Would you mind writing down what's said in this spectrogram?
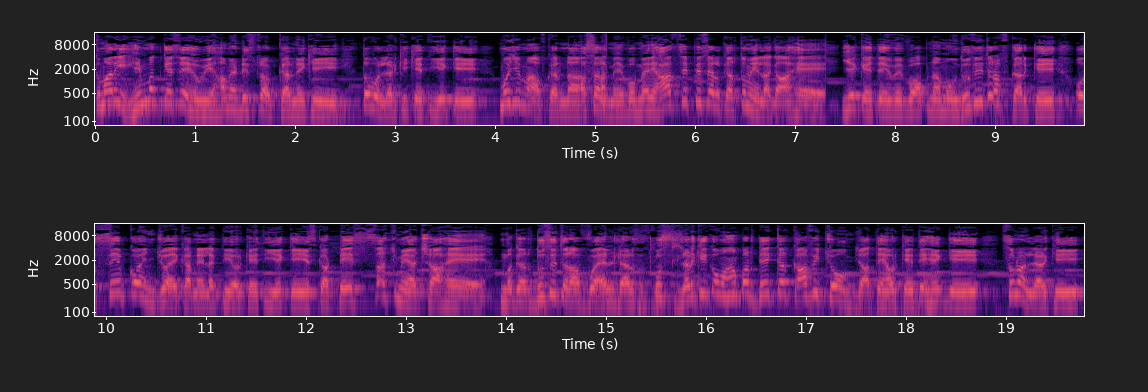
तुम्हारी हिम्मत कैसे हुई हमें डिस्टर्ब करने की? तो वो लड़की कहती है कि, मुझे माफ़ करना, असल में वो मेरे हाथ से फिसल कर तुम्हें लगा है। ये कहते हुए वो अपना मुँह दूसरी तरफ़ करके उस सेब को एंजॉय करने लगती है और कहती है कि, इसका टेस्ट सच में अच्छा है। मगर दूसरी तरफ़ वो एल्डर उस लड़की को वहाँ पर देखकर काफ़ी चौंक जाते हैं और कहते हैं कि, सुनो लड़की,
